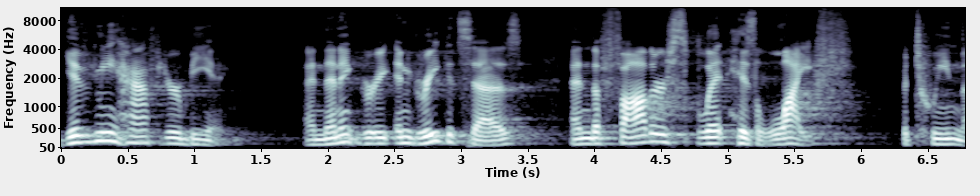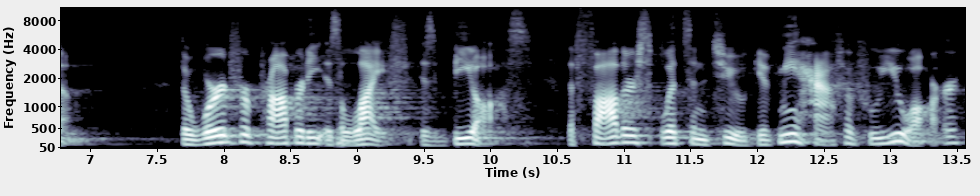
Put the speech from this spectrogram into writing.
Give me half your being. And then in Greek it says, And the father split his life between them. The word for property is life, is bios. The father splits in two. Give me half of who you are,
